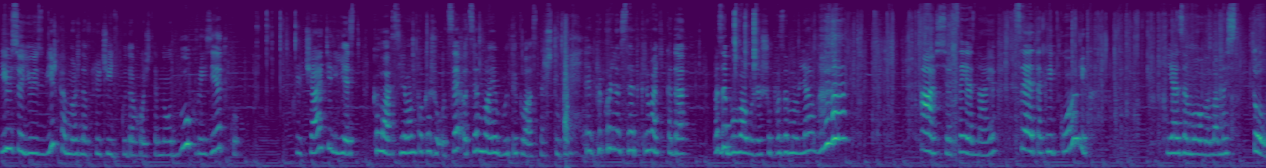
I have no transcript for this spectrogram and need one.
І все, USB-шка можна включити куди хочете. Ноутбук, розетку. Включатель є. Клас, я вам покажу. Оце, оце має бути класна штука. Так прикольно все відкривати, коли позабував уже, що позамовляв. А, все, це я знаю. Це такий коврик. Я замовила на стол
